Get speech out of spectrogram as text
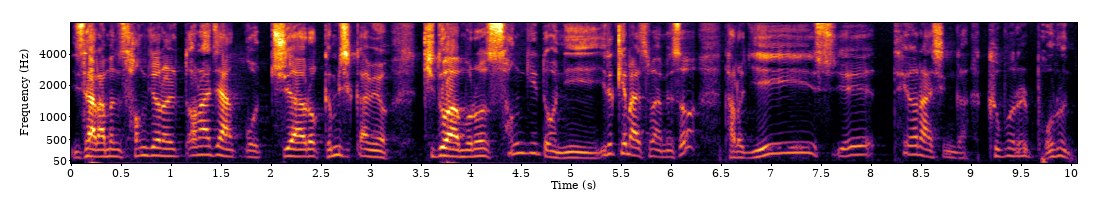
이 사람은 성전을 떠나지 않고 주야로 금식하며 기도함으로 성기도니 이렇게 말씀하면서 바로 예수의 태어나신가 그분을 보는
